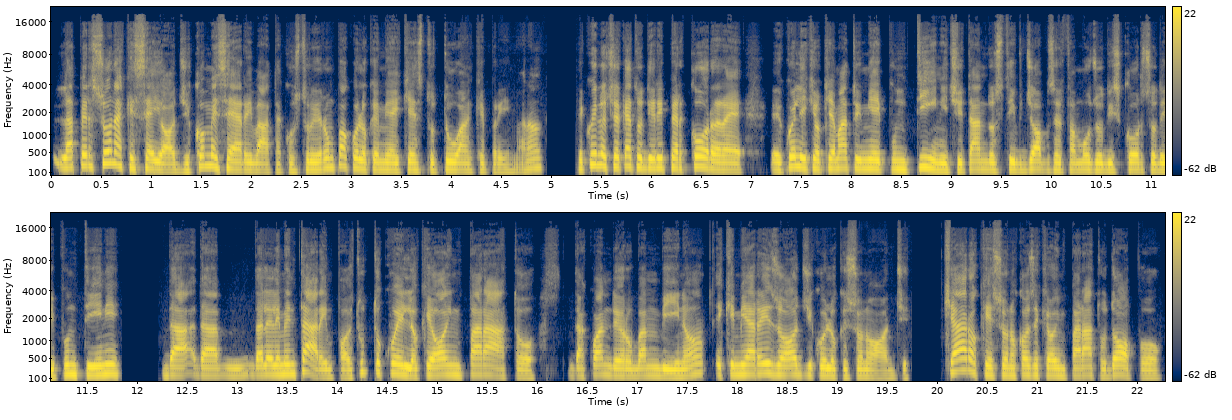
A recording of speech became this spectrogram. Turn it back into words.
la persona che sei oggi, come sei arrivata a costruire un po' quello che mi hai chiesto tu anche prima, no? E quindi ho cercato di ripercorrere eh, quelli che ho chiamato i miei puntini, citando Steve Jobs, il famoso discorso dei puntini, da, da, dall'elementare in poi, tutto quello che ho imparato da quando ero bambino e che mi ha reso oggi quello che sono oggi. Chiaro che sono cose che ho imparato dopo,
